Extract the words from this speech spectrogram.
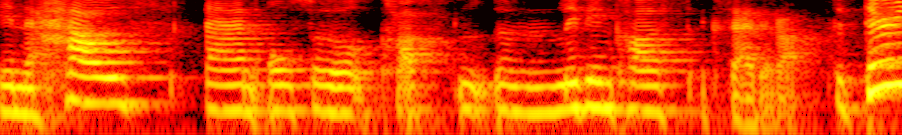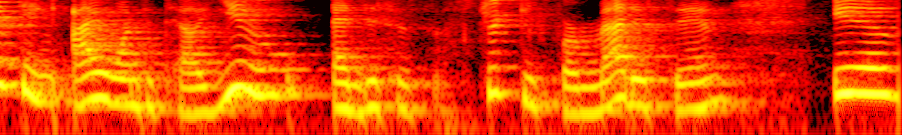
in a house and also cost um, living costs etc the third thing i want to tell you and this is strictly for medicine is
